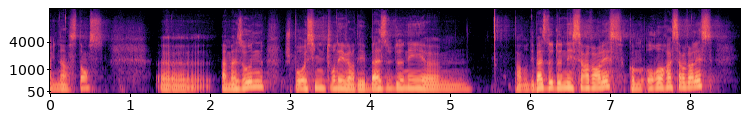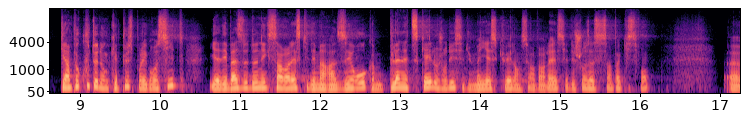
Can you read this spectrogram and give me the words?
une instance Amazon. Je pourrais aussi me tourner vers des bases de données des bases de données serverless, comme Aurora Serverless, qui est un peu coûteux, donc qui est plus pour les gros sites. Il y a des bases de données serverless qui démarrent à zéro, comme PlanetScale aujourd'hui, c'est du MySQL en serverless. Il y a des choses assez sympas qui se font. Euh,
